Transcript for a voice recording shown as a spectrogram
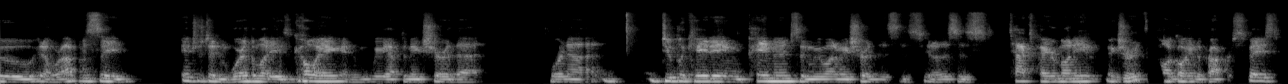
who, you know, we're obviously interested in where the money is going and we have to make sure that we're not duplicating payments and we want to make sure this is, you know, this is taxpayer money, make sure it's all going in the proper space.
